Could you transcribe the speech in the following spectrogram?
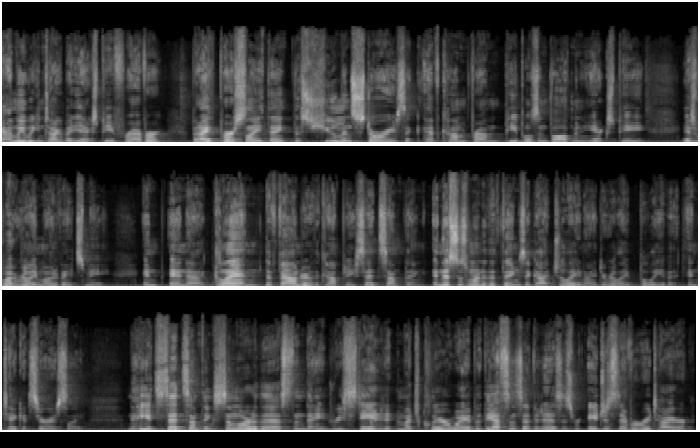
I mean, we can talk about EXP forever, but I personally think the human stories that have come from people's involvement in EXP is what really motivates me. And, and uh, Glenn, the founder of the company, said something, and this is one of the things that got Julie and I to really believe it and take it seriously. Now he had said something similar to this, and then he'd restated it in a much clearer way. But the essence of it is, is agents never retire,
